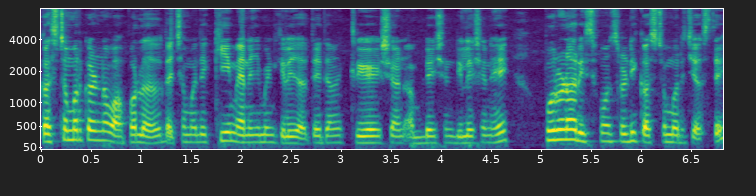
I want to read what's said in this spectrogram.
कस्टमरकडनं वापरलं जातं. त्याच्यामध्ये की मॅनेजमेंट केली जाते. त्यामुळे क्रिएशन अपडेशन डिलेशन हे पूर्ण रिस्पॉन्सिबिलिटी कस्टमरची असते.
